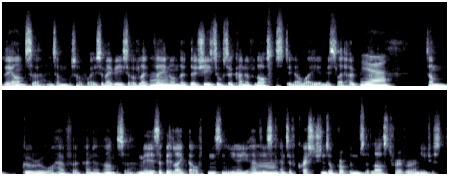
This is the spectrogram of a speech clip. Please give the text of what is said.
the answer in some sort of way. So maybe sort of like playing Mm. on that that she's also kind of lost in a way, and it's like hoping that some guru will have a kind of answer. I mean, it is a bit like that often, isn't it? You know, you have these Mm. kinds of questions or problems that last forever, and you just,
